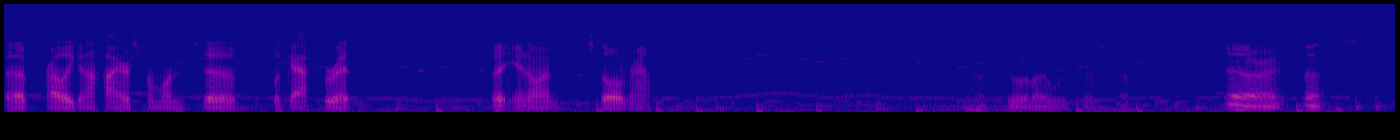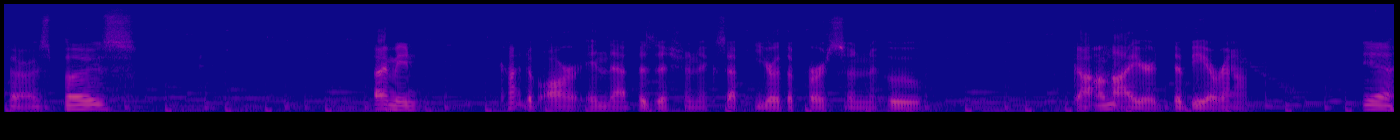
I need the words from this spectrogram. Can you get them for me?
Uh, probably gonna hire someone to look after it, but you know, I'm still around. God, I wish I was in that position. Alright, that's fair, I suppose. I mean, kind of are in that position, except you're the person who got I'm- hired to be around. Yeah.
